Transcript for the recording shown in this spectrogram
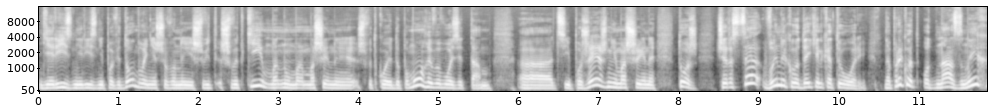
Є різні різні повідомлення, що вони швид, швидкі, ну, машини швидкої допомоги вивозять там е, ці пожежні машини. Тож через це виникло декілька теорій. Наприклад, одна з них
